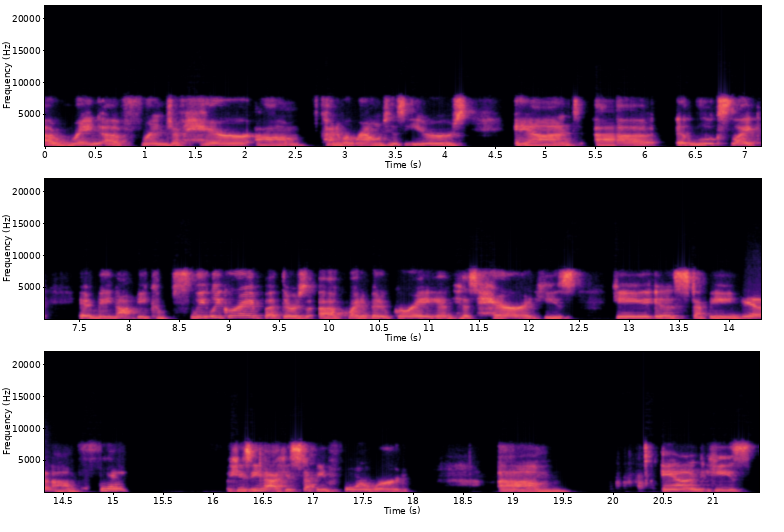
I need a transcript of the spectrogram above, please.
a ring of fringe of hair um, kind of around his ears, and uh, it looks like it may not be completely gray, but there's uh, quite a bit of gray in his hair, and he's he is stepping Yeah. um, for he's yeah he's stepping forward, um, and he's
